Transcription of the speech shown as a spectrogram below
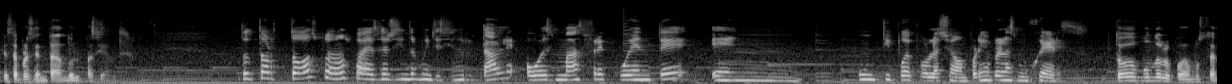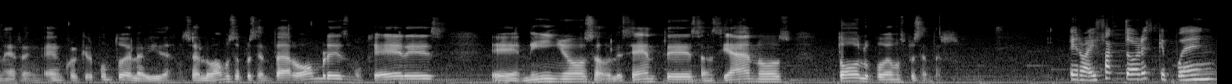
que está presentando el paciente. Doctor, ¿todos podemos padecer síndrome de intestino irritable o es más frecuente en un tipo de población, por ejemplo en las mujeres? Todo el mundo lo podemos tener en, cualquier punto de la vida, o sea, lo vamos a presentar hombres, mujeres, eh, niños, adolescentes, ancianos, todo lo podemos presentar pero hay factores que pueden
